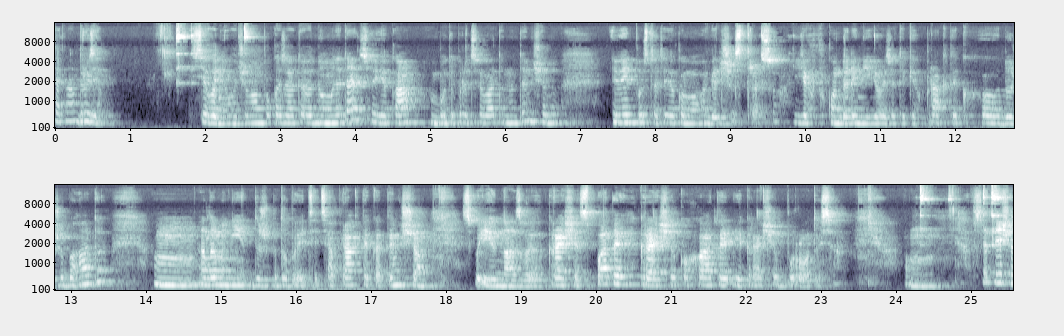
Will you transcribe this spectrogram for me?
Так, друзі, сьогодні хочу вам показати одну медитацію, яка буде працювати над тим, щоб відпустити якомога більше стресу. Їх в кундаліні йозі таких практик дуже багато, але мені дуже подобається ця практика тим, що своєю назвою краще спати, краще кохати і краще боротися. Все те, що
